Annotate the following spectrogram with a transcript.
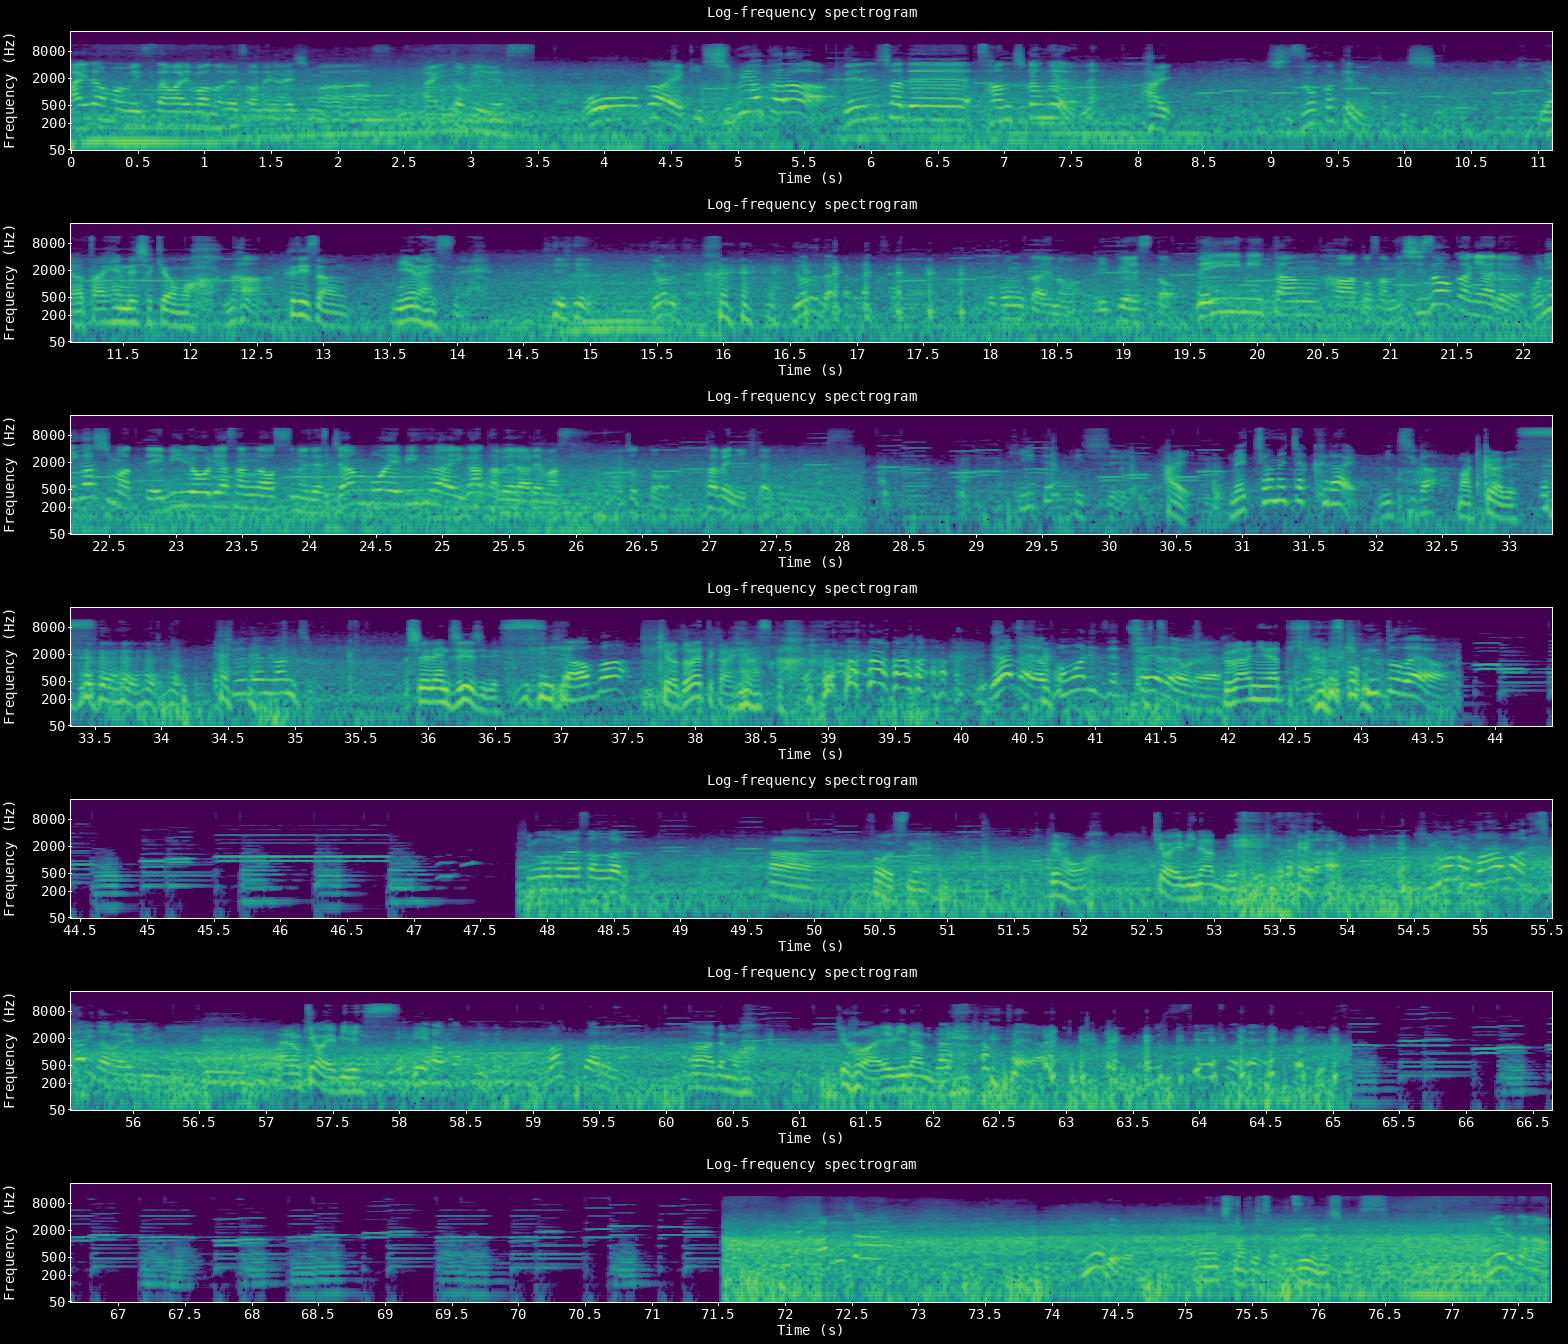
はいどうも水溜りボンドです。お願いします。はいトミーです。大川駅渋谷から電車で3時間ぐらいだよね。はい。静岡県の時しいや大変でした今日も。なあ。富士山見えないですね。いや夜だよ。夜だからですよ。今回のリクエストベイミタンハートさんね。静岡にある鬼ヶ島ってエビ料理屋さんがおすすめです。ジャンボエビフライが食べられます。ちょっと食べに行きたいと思います聞いて必死。はい。めちゃめちゃ暗い道が。真っ暗です。終電何時？終電10時です。やば。今日どうやって帰りますか？やだよ泊まり絶対やだよ俺。不安になってきたんですけど。本当だよ。着物屋さんがあるぞ。ああそうですね。でも今日はエビなんで。だから 着物まあまあ近いだろエビに。あでも今日はエビです。いや分かって。るけどバックあるな。まあでも 今日はエビなんで。うっせえそれ。あれじゃない？見える？えーちょっと待ってください。ズームします。見えるかな？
